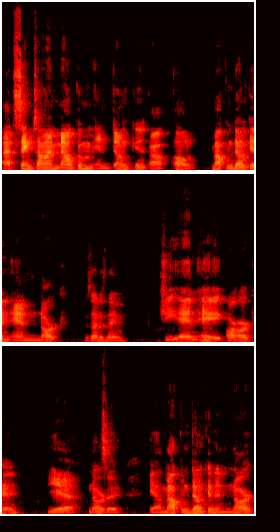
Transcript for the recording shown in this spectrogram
At the same time, Malcolm and Duncan, uh, oh, Malcolm Duncan and Gnarrk, is that his name? G N A R R K. Yeah. Say. Yeah, Malcolm Duncan and Gnarrk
